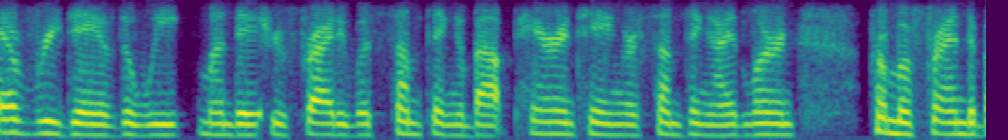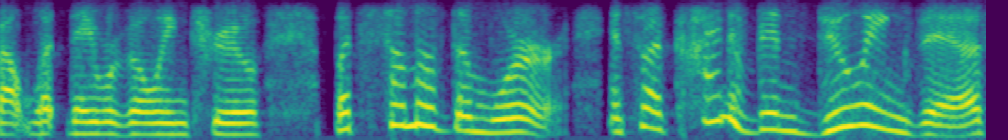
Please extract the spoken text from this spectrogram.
every day of the week, Monday through Friday, was something about parenting or something I'd learned from a friend about what they were going through, but some of them were. And so I've kind of been doing this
